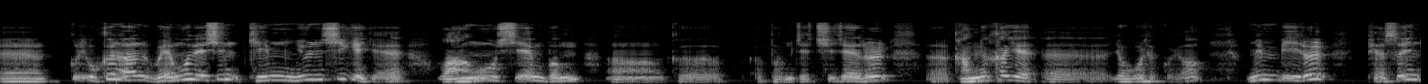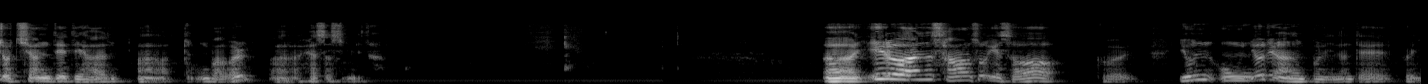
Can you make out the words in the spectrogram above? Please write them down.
에, 그리고 그는 외무 대신 김윤식에게 왕후 시엠범 어, 그 범죄 취재를 어, 강력하게 에, 요구했고요. 민비를 폐서인 조치하는 데 대한 어, 통박을 어, 했었습니다. 어, 이러한 상황 속에서 그 윤옥렬이라는 분이 있는데 그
